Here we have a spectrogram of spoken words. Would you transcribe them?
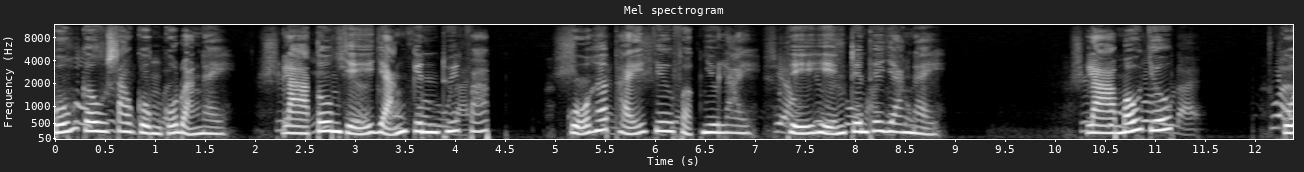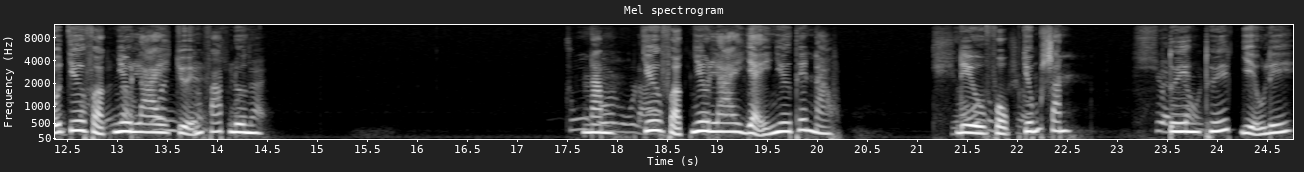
bốn câu sau cùng của đoạn này là tôn chỉ giảng kinh thuyết pháp của hết thảy chư Phật Như Lai thị hiện trên thế gian này là mấu chốt của chư Phật Như Lai chuyển pháp luân. Năm, chư Phật Như Lai dạy như thế nào? Điều phục chúng sanh, tuyên thuyết diệu lý.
